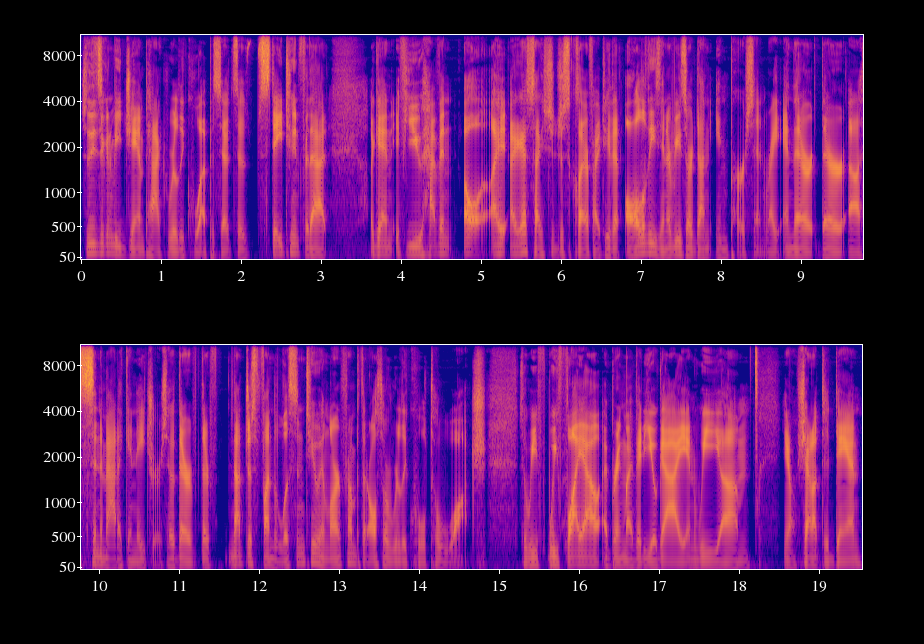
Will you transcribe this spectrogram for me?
So these are going to be jam-packed, really cool episodes. So stay tuned for that again, if you haven't, oh, I, I, guess I should just clarify too that all of these interviews are done in person, right? And they're they're uh, cinematic in nature, so they're they're not just fun to listen to and learn from, but they're also really cool to watch. So we we fly out. I bring my video guy, and we. Um, you know, shout out to Dan,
